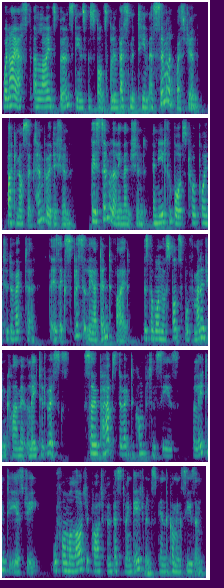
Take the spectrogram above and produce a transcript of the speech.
When I asked Alliance Bernstein's responsible investment team a similar question back in our September edition, they similarly mentioned a need for boards to appoint a director that is explicitly identified as the one responsible for managing climate related risks. So perhaps director competencies relating to ESG will form a larger part of investor engagements in the coming season.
